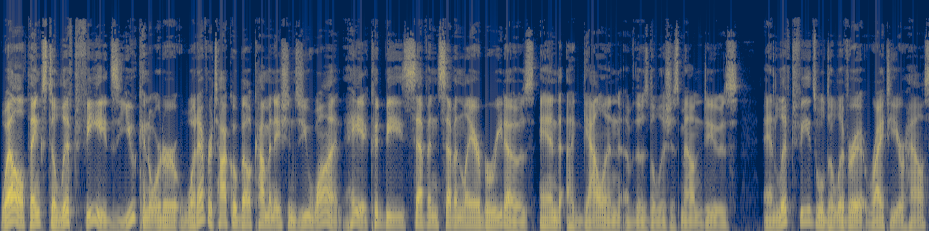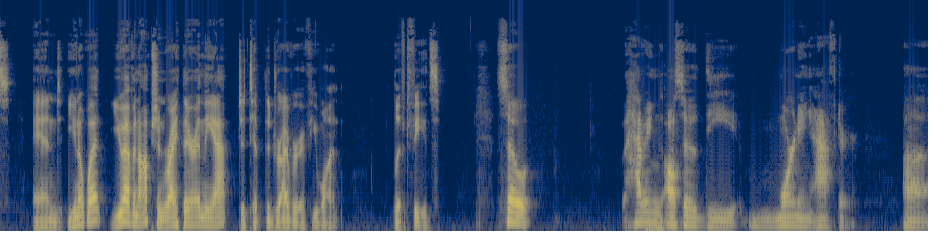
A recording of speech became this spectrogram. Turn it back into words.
Well, thanks to Lyft Feeds, you can order whatever Taco Bell combinations you want. Hey, it could be seven seven layer burritos and a gallon of those delicious Mountain Dews. And Lyft Feeds will deliver it right to your house. And you know what? You have an option right there in the app to tip the driver if you want. Lyft Feeds. So, having also the morning after, uh,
